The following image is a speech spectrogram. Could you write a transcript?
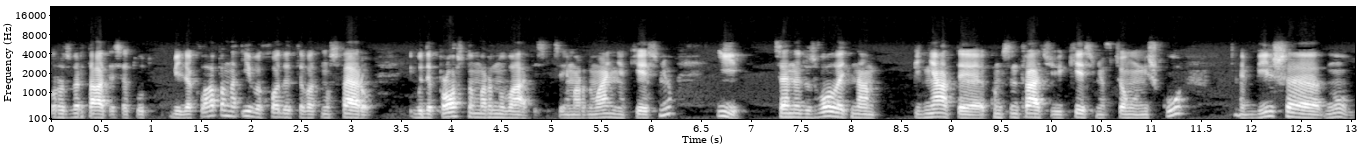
розвертатися тут біля клапана і виходити в атмосферу. І буде просто марнуватися. Це є марнування кисню. І це не дозволить нам підняти концентрацію кисню в цьому мішку більше ну,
